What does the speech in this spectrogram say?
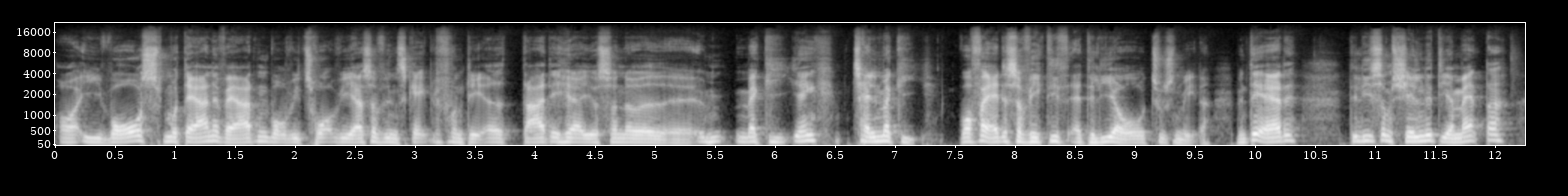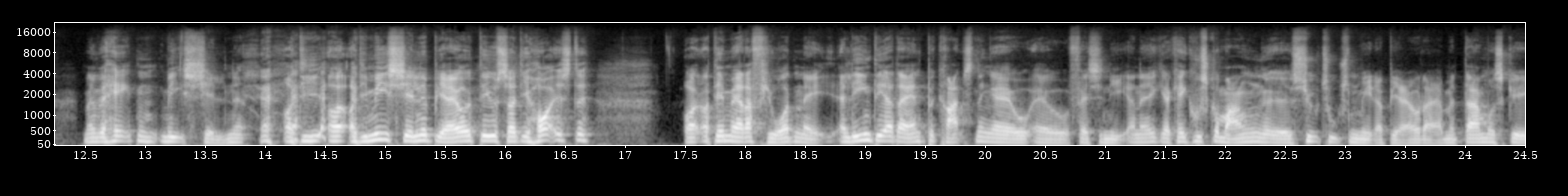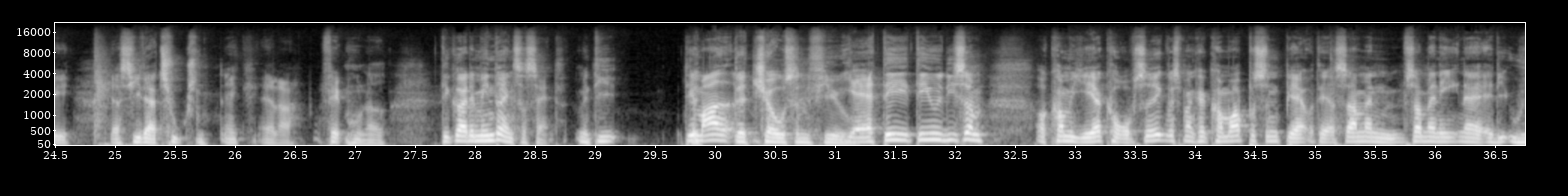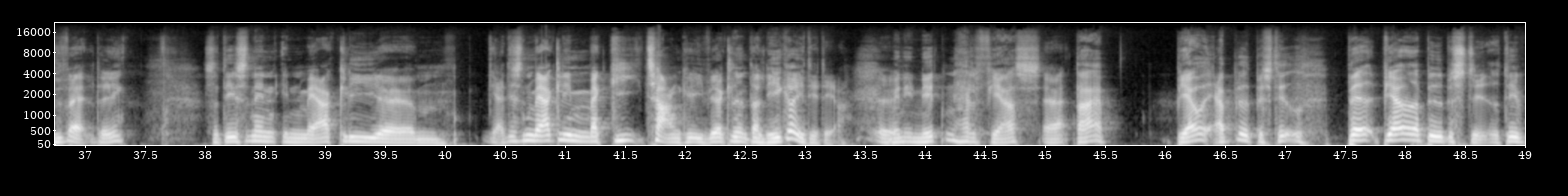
og i vores moderne verden, hvor vi tror, vi er så videnskabeligt funderet, der er det her jo sådan noget øh, magi, ikke? talmagi. Hvorfor er det så vigtigt, at det lige er over 8.000 meter? Men det er det. Det er ligesom sjældne diamanter. Man vil have den mest sjældne. Og de, og, og de mest sjældne bjerge, det er jo så de højeste, og, og dem er der 14 af. Alene der, der er en begrænsning, er jo, er jo fascinerende. Ikke? Jeg kan ikke huske, hvor mange øh, 7.000 meter bjerge der er, men der er måske, lad os sige, der er 1.000, ikke? eller 500. Det gør det mindre interessant. Men de, det er meget... The chosen few. Ja, det, det er jo ligesom at komme i jægerkorpset. Ikke? Hvis man kan komme op på sådan en bjerg der, så er man, så er man en af, af de udvalgte. Ikke? Så det er sådan en, en mærkelig... Øh, Ja, det er sådan en mærkelig magitanke i virkeligheden, der ligger i det der. Men i 1970, ja. der er Bjerget er blevet bestedet? Bjerget er blevet bestedet. Det,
